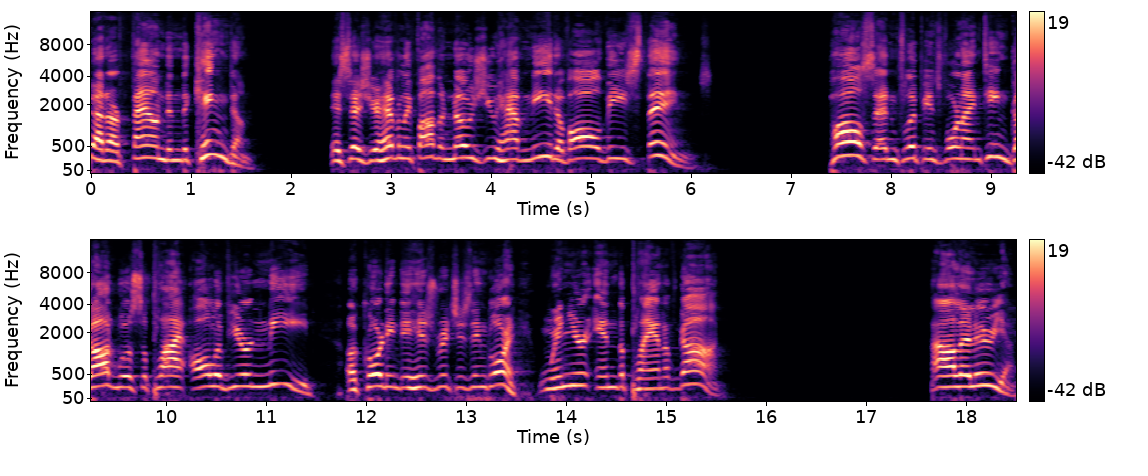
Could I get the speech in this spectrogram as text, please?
that are found in the kingdom. It says, Your heavenly Father knows you have need of all these things. Paul said in Philippians 4:19, God will supply all of your need according to his riches in glory when you're in the plan of God. Hallelujah.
